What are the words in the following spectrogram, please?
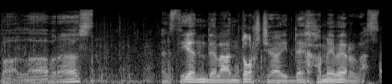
¿Palabras? Enciende la antorcha y déjame verlas.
